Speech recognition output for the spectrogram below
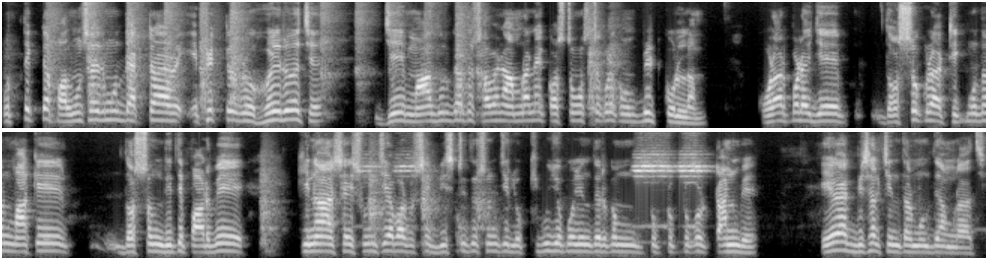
প্রত্যেকটা পালমশাইয়ের মধ্যে একটা এফেক্ট হয়ে রয়েছে যে মা দুর্গা তো সবাই না, আমরা না কষ্ট মষ্ট করে কমপ্লিট করলাম। করার পরে যে দর্শকরা ঠিক মতন মাকে দর্শন দিতে পারবে কিনা, সেই শুনছি আবার, সেই বৃষ্টি তো শুনছি লক্ষ্মী পুজো পর্যন্ত এরকম টুকটুক টুক করে টানবে, এও এক বিশাল চিন্তার মধ্যে আমরা আছি।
